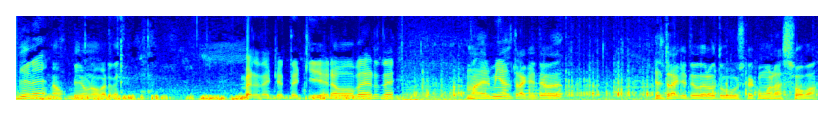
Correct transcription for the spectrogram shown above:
¿Viene? No, viene uno verde. Verde que te quiero, verde. Madre mía, el traqueteo, el traqueteo del autobús, es como la soba.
